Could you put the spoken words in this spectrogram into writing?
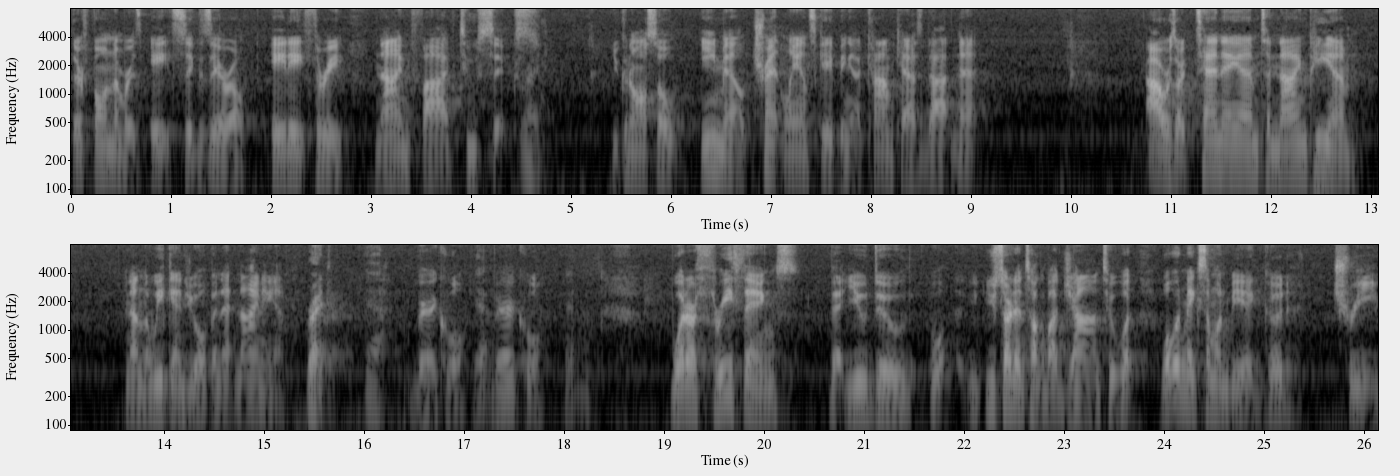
Their phone number is 860-883-9526. Right. You can also email trentlandscaping at comcast.net. Hours are 10 a.m. to 9 p.m. And on the weekend, you open at 9 a.m. Right. Yeah. Very cool. Yeah. Very cool. Yeah. What are three things that you do? You started to talk about John too. What what would make someone be a good tree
